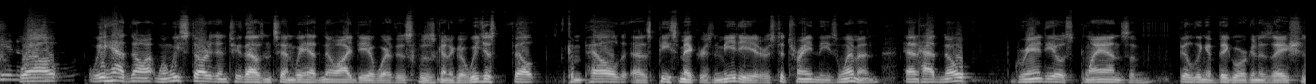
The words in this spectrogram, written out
You know? Well, we had no when we started in 2010 we had no idea where this was going to go we just felt compelled as peacemakers and mediators to train these women and had no grandiose plans of building a big organization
